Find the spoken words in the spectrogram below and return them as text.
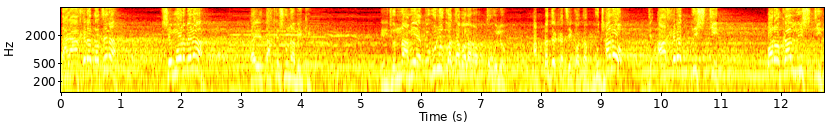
তার আখেরাত আছে না, সে মরবে না। তাই তাকে শোনাবে কে? এই জন্য আমি এতগুলো কথা বলার অর্থ হইল, আপনাদের কাছে কথা বুঝানো যে আখেরাত নিশ্চিত, পরকাল নিশ্চিত।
